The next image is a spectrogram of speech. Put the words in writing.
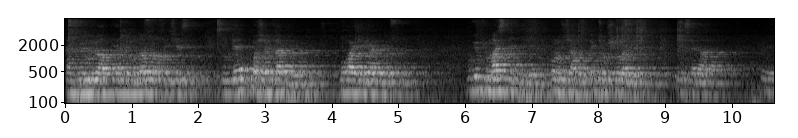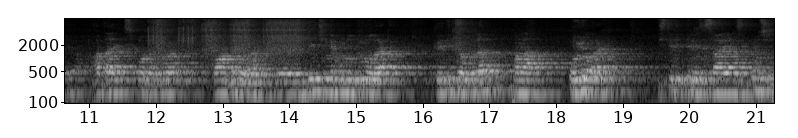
hem gönül rahatlığı hem de bundan sonrası içerisinde başarılar diliyorum. Bu aile yerde dursun. Bugünkü maçla ilgili konuşacağımız pek çok şey olabilir. Mesela e, Hatay spor takımı avantaj olarak, e, içinde bulunduğu durum olarak kritik noktada ama oyun olarak istediklerimizi sahaya yansıttığımız için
